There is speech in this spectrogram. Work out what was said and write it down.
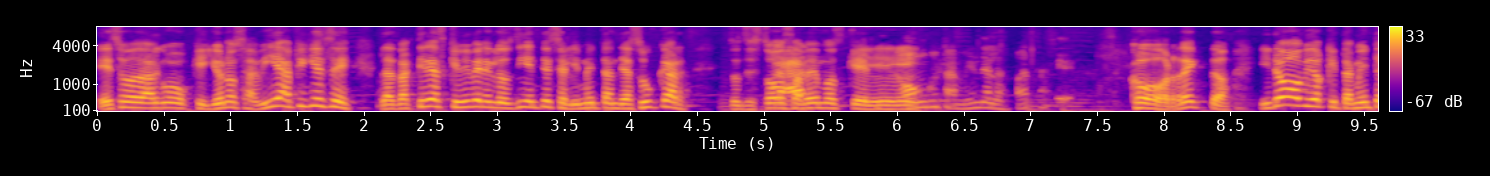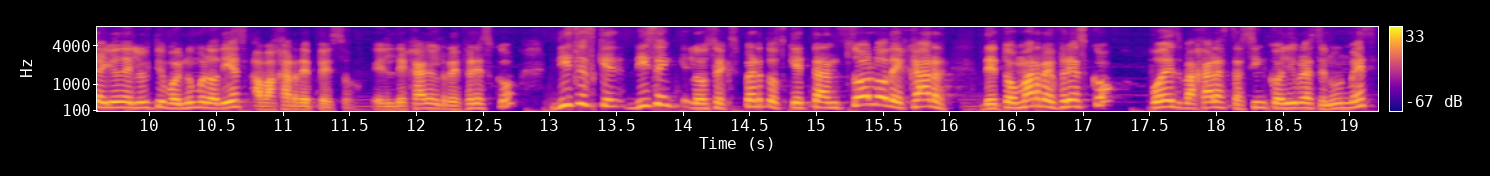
Eso es algo que yo no sabía. Fíjese, las bacterias que viven en los dientes se alimentan de azúcar. Entonces todos Claro. sabemos que El el... hongo también de las patas. Correcto. Y no obvio que también te ayuda el último, el número 10, a bajar de peso. El dejar el refresco. Dices que, dicen los expertos que tan solo dejar de tomar refresco puedes bajar hasta 5 libras en un mes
